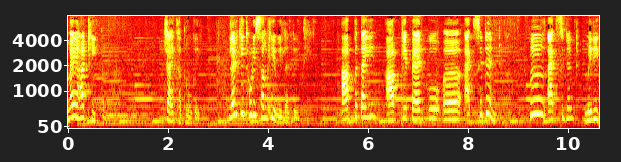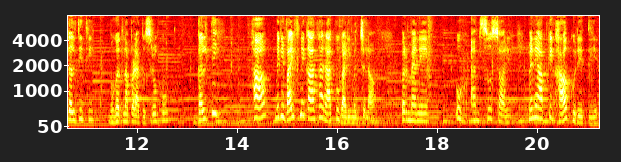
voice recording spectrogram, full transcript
मैं यहाँ ठीक हूँ। चाय खत्म हो गई। लड़की थोड़ी संभली हुई लग रही थी। आप बताइए, आपके पैर को एक्सीडेंट हम्म एक्सीडेंट मेरी गलती थी। भुगतना पड़ा दूसरों को। गलती? हाँ मेरी वाइफ ने कहा था रात को गाड़ी मत चलाओ। पर मैंने, ओह आई एम सो सॉरी मैंने आपके घाव कुरेद दिए।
